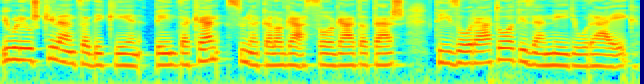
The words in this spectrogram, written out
Július 9-én pénteken szünetel a gázszolgáltatás 10 órától 14 óráig.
